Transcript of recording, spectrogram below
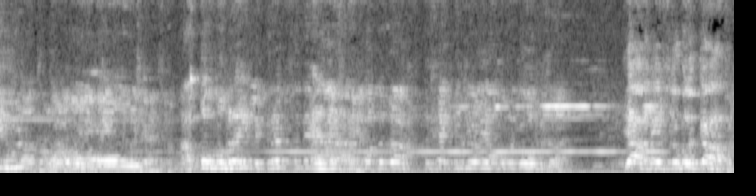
Hey, hoe? Oh, nou, toch nog redelijk druk voor dit En, eh, van de dag. Te gek dat jullie allemaal gekomen zijn. Ja, heeft er allemaal een kater.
